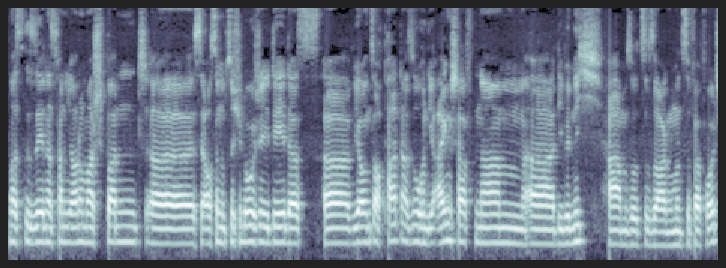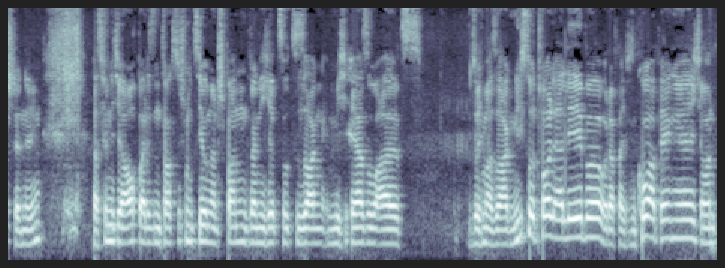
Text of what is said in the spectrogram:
was gesehen, das fand ich auch nochmal spannend. Äh, ist ja auch so eine psychologische Idee, dass äh, wir uns auch Partner suchen, die Eigenschaften haben, äh, die wir nicht haben, sozusagen, um uns zu vervollständigen. Das finde ich ja auch bei diesen toxischen Beziehungen ganz spannend, wenn ich jetzt sozusagen mich eher so als soll ich mal sagen, nicht so toll erlebe oder vielleicht ein co-abhängig und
